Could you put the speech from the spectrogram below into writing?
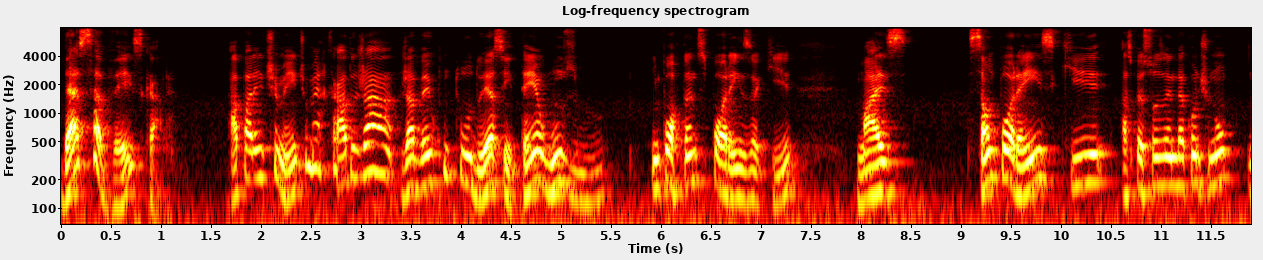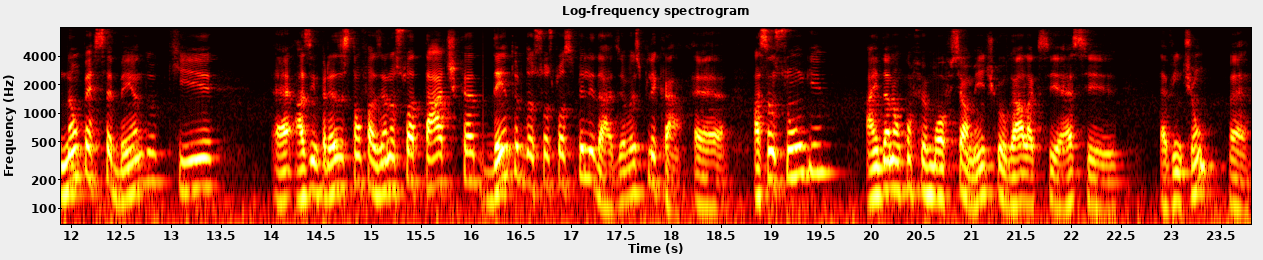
Dessa vez, cara, aparentemente o mercado já, já veio com tudo. E assim, tem alguns importantes poréns aqui, mas são poréns que as pessoas ainda continuam não percebendo que é, as empresas estão fazendo a sua tática dentro das suas possibilidades. Eu vou explicar. É, a Samsung Ainda não confirmou oficialmente que o Galaxy S é 21? É,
